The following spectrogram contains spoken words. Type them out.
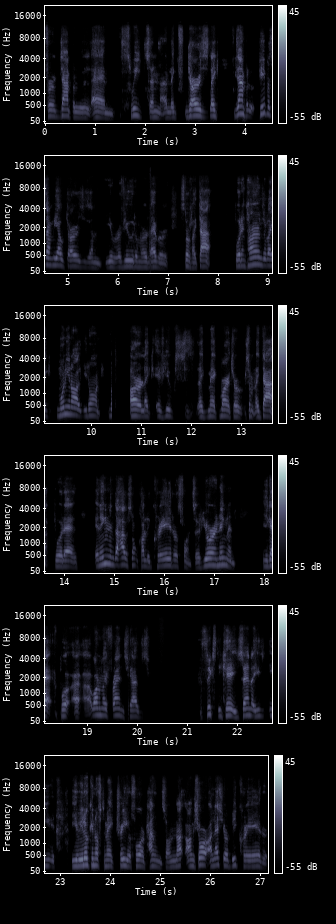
for example, um, sweets and uh, like jerseys. Like for example, people send me out jerseys and you review them or whatever stuff like that. But in terms of like money and all, you don't. Or like if you like make merch or something like that. But uh, in England, they have something called a creators fund. So if you're in England you get but uh, uh, one of my friends he has 60k he's saying that he, he you'll be lucky enough to make three or four pounds so i'm not i'm sure unless you're a big creator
